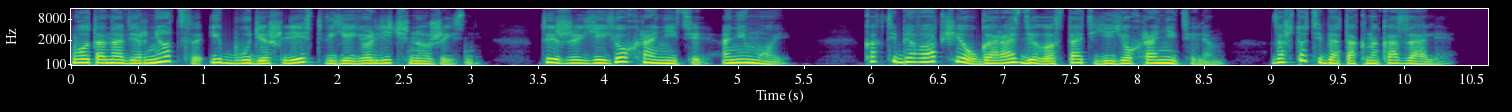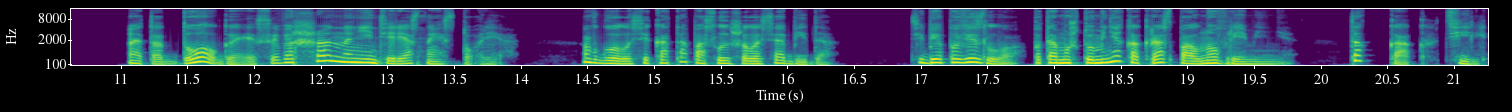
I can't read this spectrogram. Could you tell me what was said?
Вот она вернется и будешь лезть в ее личную жизнь. Ты же ее хранитель, а не мой. Как тебя вообще угораздило стать ее хранителем? За что тебя так наказали?» «Это долгая и совершенно неинтересная история». В голосе кота послышалась обида. «Тебе повезло, потому что у меня как раз полно времени. Так как, Тиль?»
